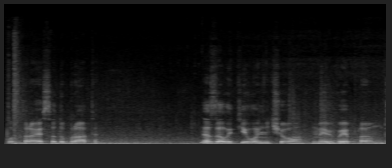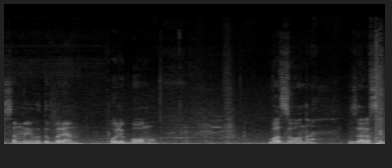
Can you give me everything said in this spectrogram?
постараюся добрати. Не залетіло нічого, ми виправимося, ми його доберемо по-любому. Вазона. Зараз, як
